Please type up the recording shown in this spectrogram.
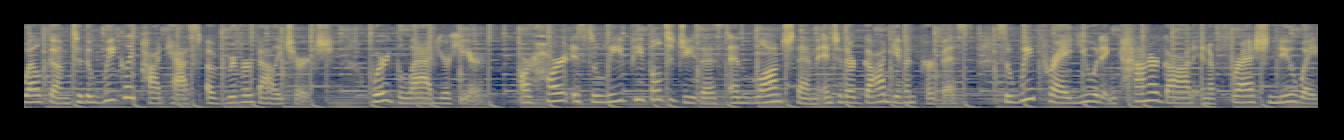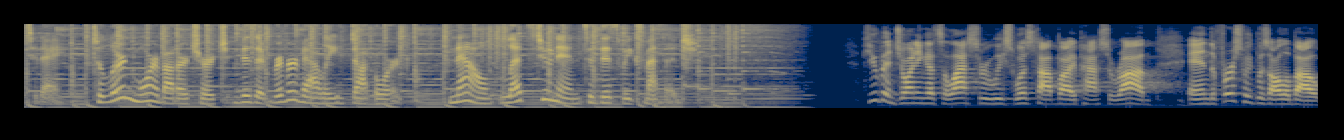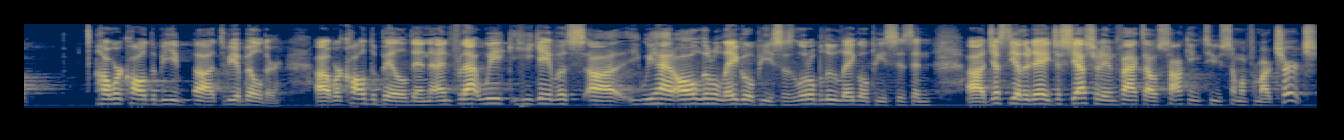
Welcome to the weekly podcast of River Valley Church. We're glad you're here. Our heart is to lead people to Jesus and launch them into their God given purpose. So we pray you would encounter God in a fresh, new way today. To learn more about our church, visit rivervalley.org. Now, let's tune in to this week's message. If you've been joining us, the last three weeks was taught by Pastor Rob, and the first week was all about how we're called to be, uh, to be a builder. Uh, we're called to build. And, and for that week, he gave us, uh, we had all little Lego pieces, little blue Lego pieces. And uh, just the other day, just yesterday, in fact, I was talking to someone from our church.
